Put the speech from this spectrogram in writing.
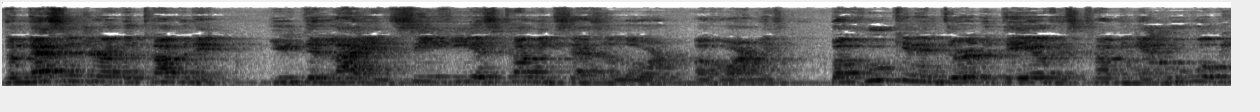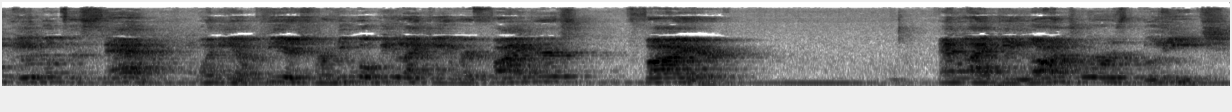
The messenger of the covenant you delight in. See, he is coming, says the Lord of armies. But who can endure the day of his coming, and who will be able to stand when he appears? For he will be like a refiner's fire, and like a launderer's bleach.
